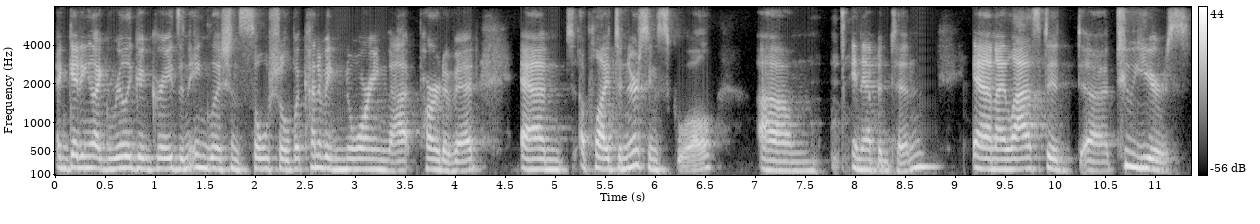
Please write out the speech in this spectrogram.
and getting like really good grades in English and social, but kind of ignoring that part of it, and applied to nursing school um, in Edmonton. And I lasted uh, two years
